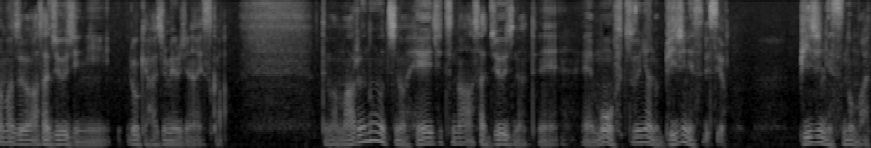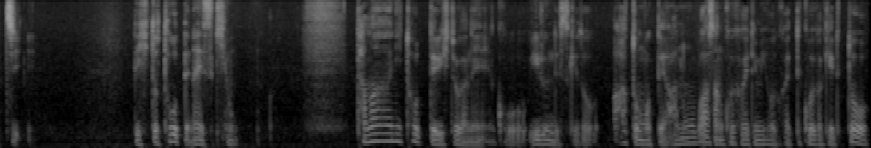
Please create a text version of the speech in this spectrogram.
まあ、まず朝10時にロケ始めるじゃないですか。でまあ、丸の内の平日の朝10時なんてね、えー、もう普通にあのビジネスですよ。ビジネスの街。で人通ってないです基本。たまに通ってる人がねこういるんですけどあと思ってあのおばあさん声かけてみようとか言って声かけると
